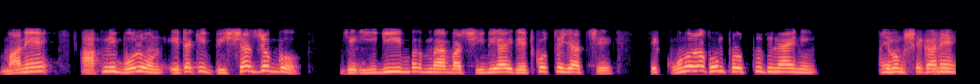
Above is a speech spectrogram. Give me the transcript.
মানে আপনি বলুন এটা কি বিশ্বাসযোগ্য যে ইডি বা সিবিআই রেড করতে যাচ্ছে? সে কোনো রকম প্রস্তুতি নেয়নি। এবং সেখানে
